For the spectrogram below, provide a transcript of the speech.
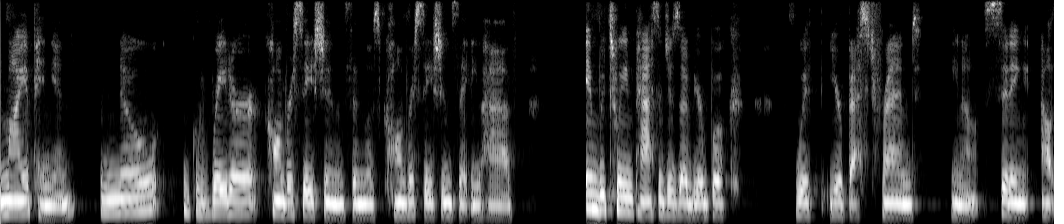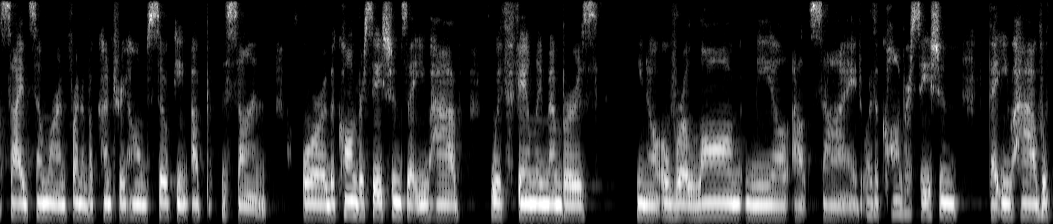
in my opinion, no greater conversations than those conversations that you have in between passages of your book with your best friend, you know, sitting outside somewhere in front of a country home soaking up the sun, or the conversations that you have with family members, you know, over a long meal outside, or the conversation that you have with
